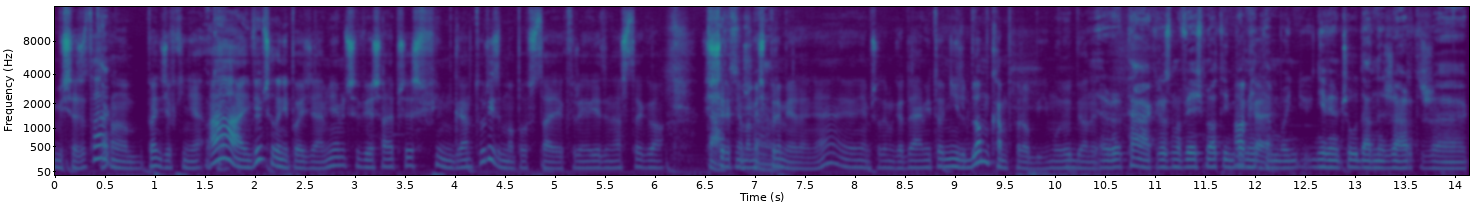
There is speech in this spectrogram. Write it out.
Myślę, że tak, tak? No, będzie w kinie. Okay. A, wiem, czego nie powiedziałem. Nie wiem, czy wiesz, ale przecież film Gran Turismo powstaje, który 11 tak, sierpnia ma mieć premierę, nie? nie wiem, czy o tym gadałem. I to Neil Blomkamp robi, mój ulubiony. Tak, rozmawialiśmy o tym, okay. pamiętam, bo nie wiem, czy udany żart, że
